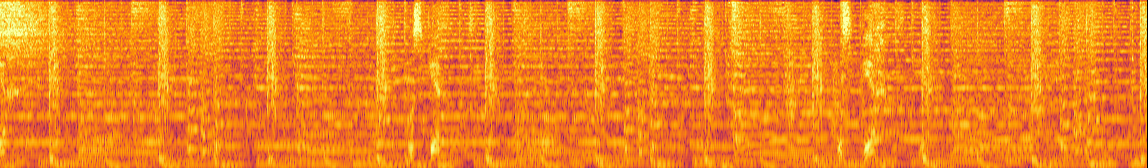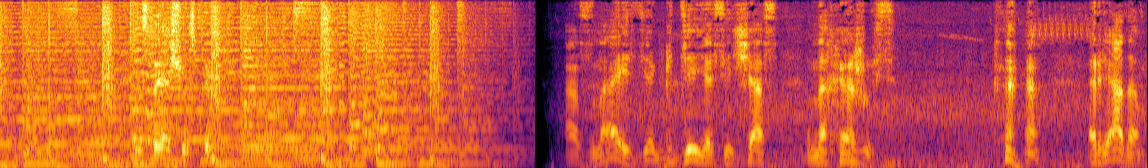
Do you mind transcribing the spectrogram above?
Успех. Успех. Успех. Настоящий успех. А знаете, где я сейчас нахожусь? Рядом,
